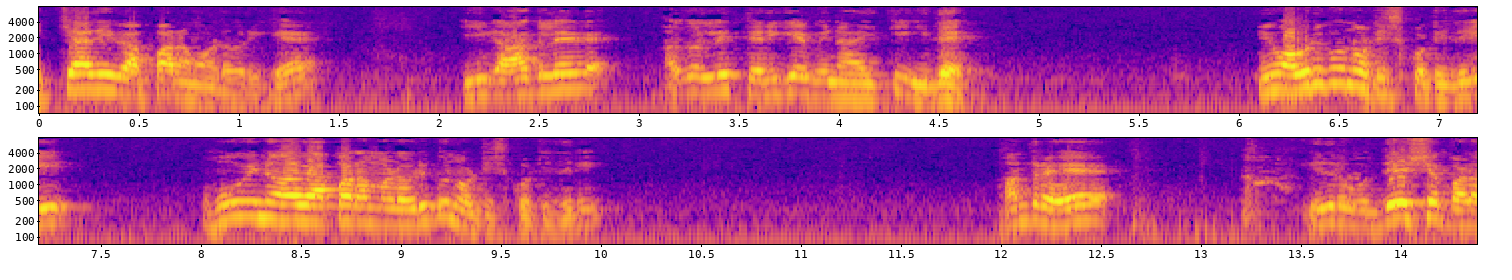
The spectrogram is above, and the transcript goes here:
ಇತ್ಯಾದಿ ವ್ಯಾಪಾರ ಮಾಡೋರಿಗೆ ಈಗಾಗಲೇ ಅದರಲ್ಲಿ ತೆರಿಗೆ ವಿನಾಯಿತಿ ಇದೆ. ನೀವು ಅವರಿಗೂ ನೋಟಿಸ್ ಕೊಟ್ಟಿದ್ದೀರಿ, ಹೂವಿನ ವ್ಯಾಪಾರ ಮಾಡೋರಿಗೂ ನೋಟಿಸ್ ಕೊಟ್ಟಿದ್ದೀರಿ. ಅಂದ್ರೆ ಇದರ ಉದ್ದೇಶ ಬಹಳ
